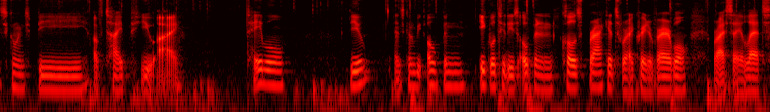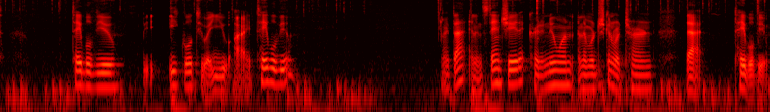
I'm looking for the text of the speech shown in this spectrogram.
is going to be of type UI table view and it's going to be open equal to these open and closed brackets where I create a variable where I say let table view be equal to a UI table view. Like that and instantiate it create a new one and then we're just going to return that table view.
